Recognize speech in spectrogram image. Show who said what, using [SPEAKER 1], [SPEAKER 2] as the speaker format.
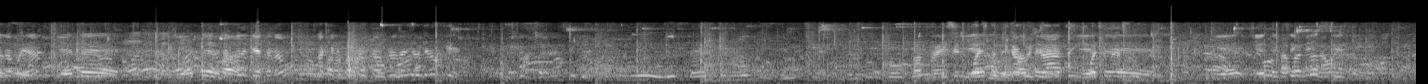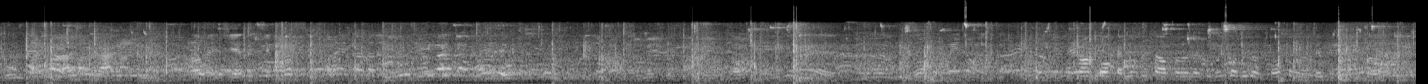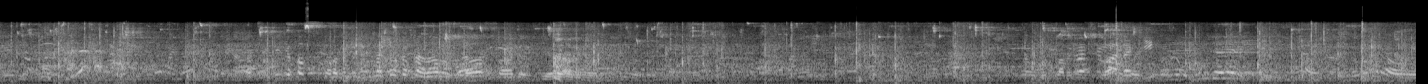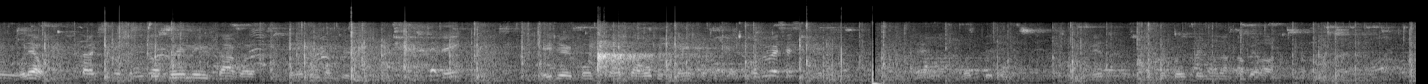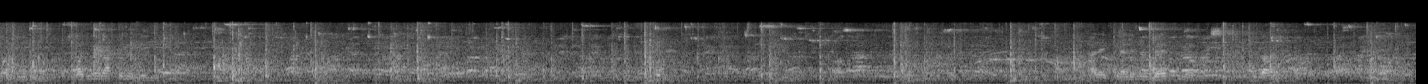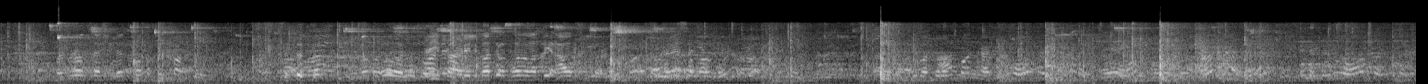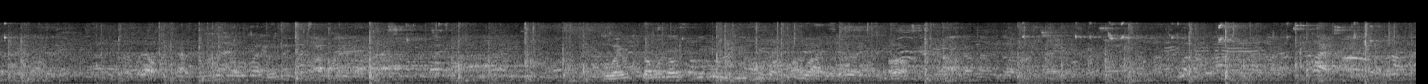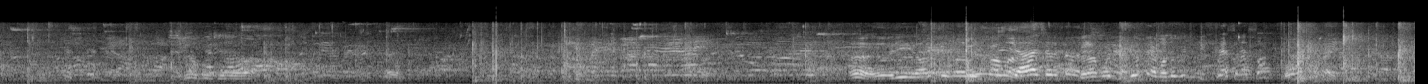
[SPEAKER 1] da manhã?
[SPEAKER 2] Dieta é. Dieta é.
[SPEAKER 1] Não tá fazendo dieta não? Aquele papel que eu fiz já deu o quê? Mas ele pode comer carboidrato, hein? Pode comer açúcar.
[SPEAKER 2] Dieta de segunda a sexta. Não, dieta de segunda a sexta. Uma coca ali, você tava falando aqui muito bagulho da coca. Teve que Fica pra colocar pra lá. Só
[SPEAKER 1] filmar daqui?
[SPEAKER 3] Ô, Léo,
[SPEAKER 2] Cara, que chegou
[SPEAKER 3] eu ponho e-mail tá agora.
[SPEAKER 1] Tem.
[SPEAKER 3] Eider.com.br
[SPEAKER 1] Quando vai ser esse
[SPEAKER 3] É, pode. Mesmo, depois você manda na tabela. Pode, mandar e-mail. Olha aqui, ali no desce mesmo.
[SPEAKER 2] Mas o 7 metros fatura.
[SPEAKER 1] Ô, não tem, né? Ele bateu a bola lateral aqui, ó.
[SPEAKER 2] Essa bagulho, Ele bateu lá no placar. Ficou outro aí,
[SPEAKER 3] O Everton só mandou uns vídeos disso no WhatsApp. Ó. Viu o vídeo aí, ó? Ah, eu li, olha que mandou isso pra mano.
[SPEAKER 2] Viagem, né?
[SPEAKER 3] Pelo amor de Deus, cara, mandou um vídeo que presta nessa porra, velho.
